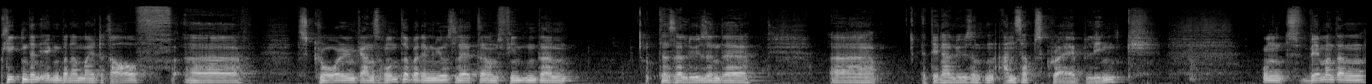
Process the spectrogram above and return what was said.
klicken dann irgendwann einmal drauf, äh, scrollen ganz runter bei dem Newsletter und finden dann das erlösende, äh, den erlösenden Unsubscribe-Link. Und wenn man dann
